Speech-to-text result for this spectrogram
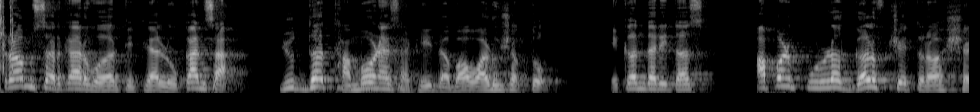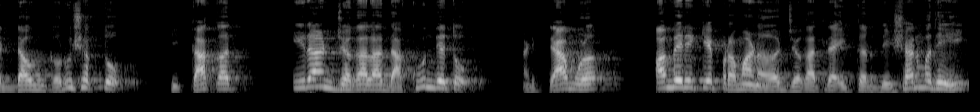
ट्रम्प सरकारवर तिथल्या लोकांचा युद्ध थांबवण्यासाठी दबाव वाढू शकतो. एकंदरीतच आपण पूर्ण गल्फ क्षेत्र शटडाऊन करू शकतो ही ताकद इराण जगाला दाखवून देतो. आणि त्यामुळं अमेरिकेप्रमाणे जगातल्या इतर देशांमध्येही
